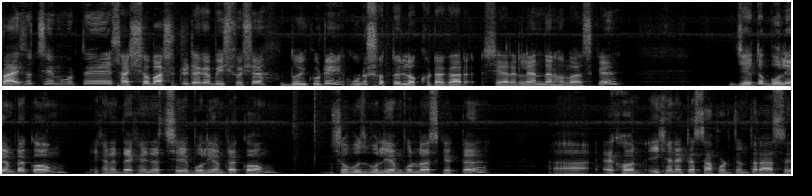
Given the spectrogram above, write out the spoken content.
প্রাইস হচ্ছে এই মুহূর্তে চারশো বাষট্টি টাকা বিশ পয়সা, দুই কোটি উনসত্তর লক্ষ টাকার শেয়ারের লেনদেন হলো আজকে। যেহেতু ভলিউমটা কম, এখানে দেখা যাচ্ছে ভলিউমটা কম, সবুজ ভলিউম করল আজকে একটা। এখন এইখানে একটা সাপোর্ট জোন তারা আছে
